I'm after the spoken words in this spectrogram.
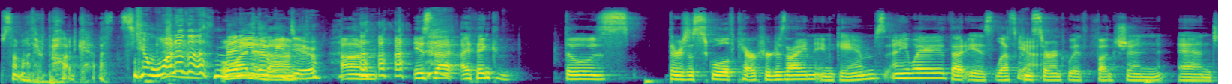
some other podcasts yeah, one of the many that we do. um, is that I think those there's a school of character design in games anyway that is less Yeah. concerned with function and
